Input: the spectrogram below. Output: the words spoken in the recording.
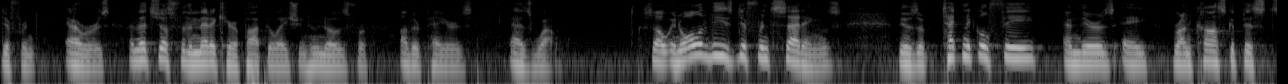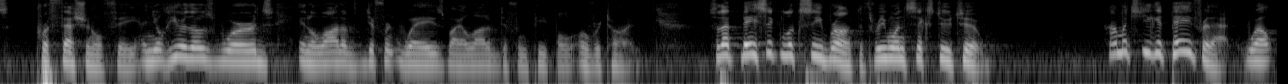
different errors. And that's just for the Medicare population. Who knows for other payers as well. So in all of these different settings, there's a technical fee and there's a bronchoscopist's professional fee. And you'll hear those words in a lot of different ways by a lot of different people over time. So that basic look-see bronch, the 31622, how much do you get paid for that? Well,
